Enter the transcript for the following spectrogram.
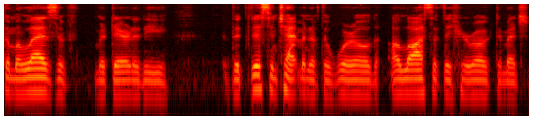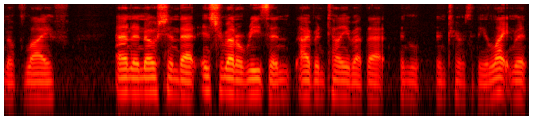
the malaise of modernity, the disenchantment of the world, a loss of the heroic dimension of life, and a notion that instrumental reason, I've been telling you about that in, in terms of the Enlightenment,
